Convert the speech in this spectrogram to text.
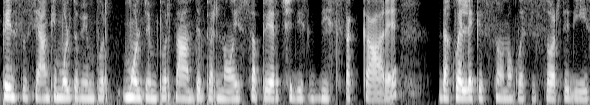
penso sia anche molto, più import- molto importante per noi saperci dis- distaccare da quelle che sono queste sorte di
